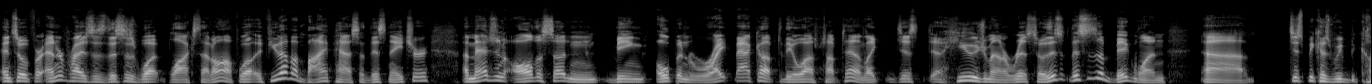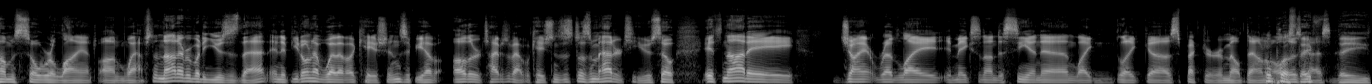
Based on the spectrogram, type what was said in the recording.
And so for enterprises, this is what blocks that off. Well, if you have a bypass of this nature, imagine all of a sudden being opened right back up to the OWASP top 10, like just a huge amount of risk. So this this is a big one. Uh, just because we've become so reliant on WAFs. Now, not everybody uses that. And if you don't have web applications, if you have other types of applications, this doesn't matter to you. So it's not a giant red light. It makes it onto CNN like like uh, Spectre and Meltdown and all plus those they, guys. they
